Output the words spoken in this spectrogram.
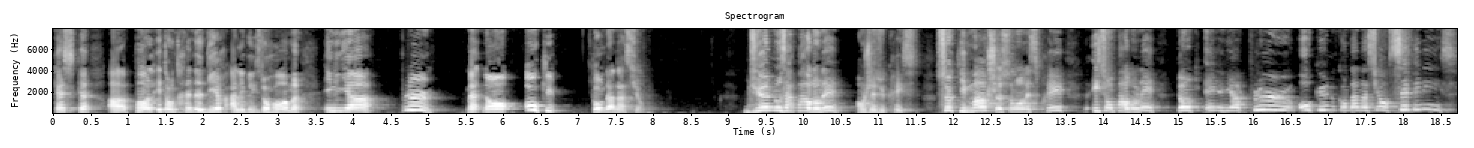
Qu'est-ce que euh, Paul est en train de dire à l'église de Rome? Il n'y a plus maintenant aucune condamnation. Dieu nous a pardonnés en Jésus-Christ. Ceux qui marchent selon l'esprit, ils sont pardonnés. Donc, il n'y a plus aucune condamnation. C'est fini.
